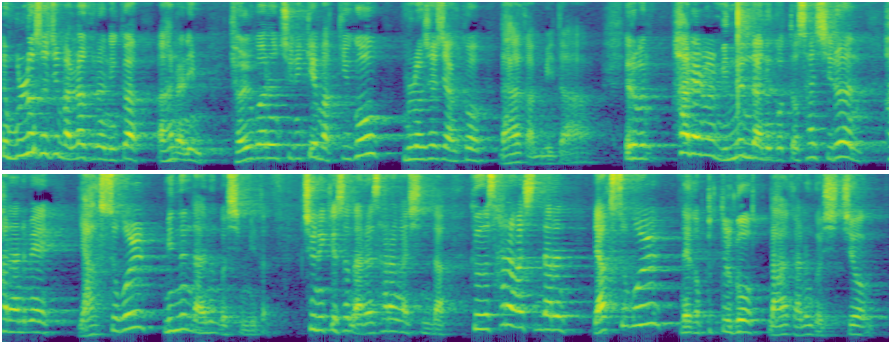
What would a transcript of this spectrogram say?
물러서지 말라 그러니까 아, 하나님 결과는 주님께 맡기고 물러서지 않고 나아갑니다. 여러분 하나님을 믿는다는 것도 사실은 하나님의 약속을 믿는다는 것입니다. 주님께서 나를 사랑하신다. 그 사랑하신다는 약속을 내가 붙들고 나아가는 것이죠.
